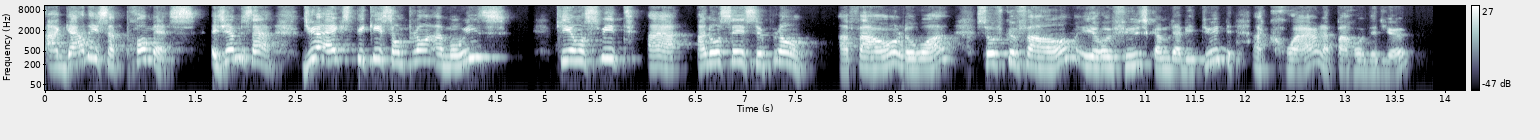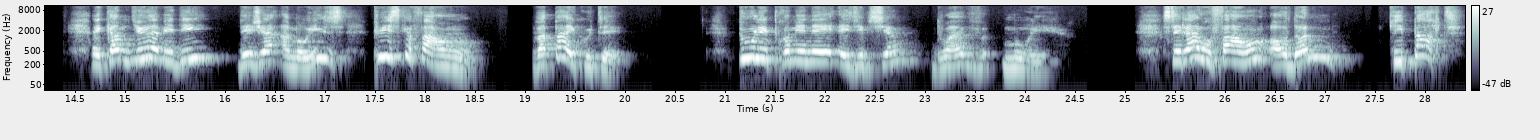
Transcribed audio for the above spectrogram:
a gardé sa promesse. Et j'aime ça. Dieu a expliqué son plan à Moïse, qui ensuite a annoncé ce plan à Pharaon, le roi, sauf que Pharaon, il refuse, comme d'habitude, à croire la parole de Dieu. Et comme Dieu avait dit, déjà à Moïse, puisque Pharaon va pas écouter, tous les premiers-nés égyptiens doivent mourir. C'est là où Pharaon ordonne qu'ils partent,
